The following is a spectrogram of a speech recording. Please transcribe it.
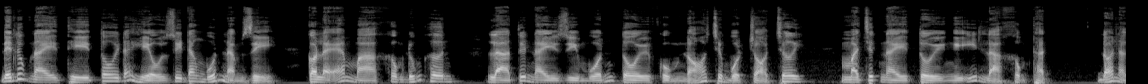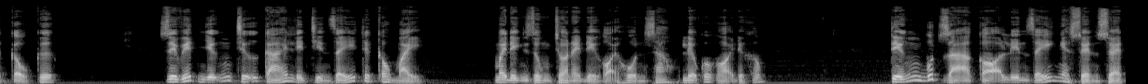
Đến lúc này thì tôi đã hiểu Duy đang muốn làm gì, có lẽ mà không đúng hơn là tối này Duy muốn tôi cùng nó chơi một trò chơi mà trước này tôi nghĩ là không thật. Đó là cầu cơ. Duy viết những chữ cái lên trên giấy tôi câu mày. Mày định dùng trò này để gọi hồn sao? Liệu có gọi được không? Tiếng bút giả cọ lên giấy nghe xoèn xoẹt.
